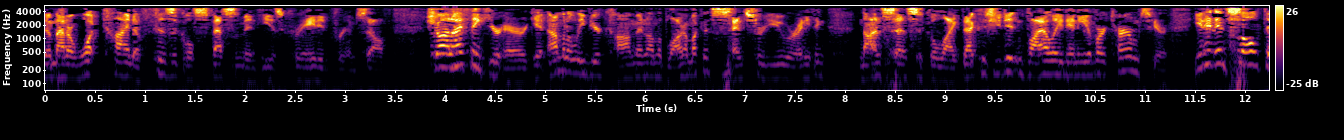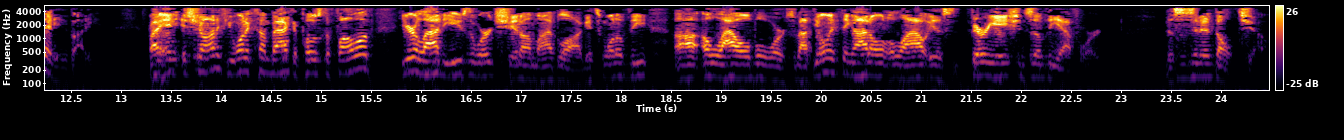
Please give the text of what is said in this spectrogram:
no matter what kind of physical specimen he has created for himself. Sean, I think you're arrogant. I'm going to leave your comment on the blog. I'm not going to censor you or anything nonsensical like that because you didn't violate any of our terms here. You didn't insult anybody. Right? And Sean, if you want to come back and post a follow up, you're allowed to use the word shit on my blog. It's one of the uh, allowable words. About the only thing I don't allow is variations of the F word. This is an adult show.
